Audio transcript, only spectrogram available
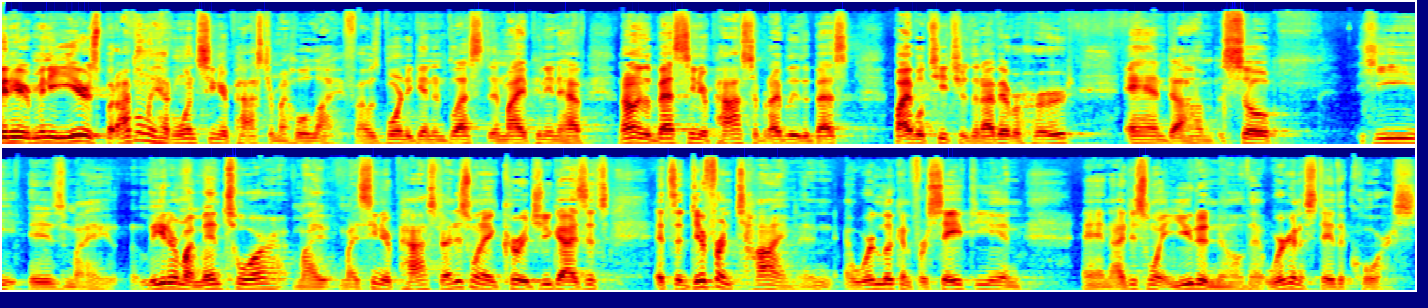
been here many years, but I've only had one senior pastor my whole life. I was born again and blessed, in my opinion, to have not only the best senior pastor, but I believe the best Bible teacher that I've ever heard. And um, so, he is my leader, my mentor, my, my senior pastor. I just want to encourage you guys. It's, it's a different time, and, and we're looking for safety, and, and I just want you to know that we're going to stay the course.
